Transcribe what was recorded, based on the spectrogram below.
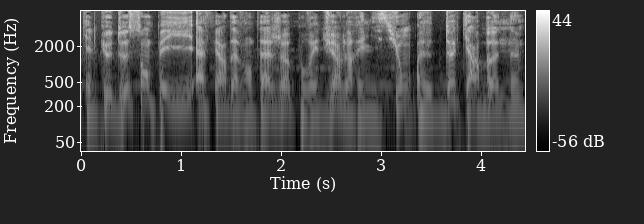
quelques 200 pays à faire davantage pour réduire leurs émissions de carbone.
